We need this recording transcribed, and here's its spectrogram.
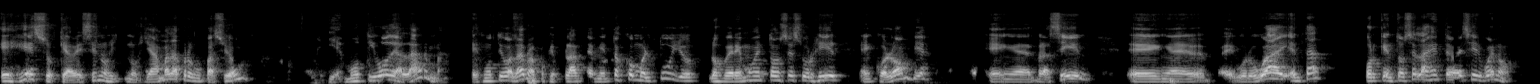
Es eso que a veces nos, nos llama la preocupación y es motivo de alarma. Es motivo de alarma porque planteamientos como el tuyo los veremos entonces surgir en Colombia, en eh, Brasil, eh, en, Uruguay, en tal, porque entonces la gente va a decir, bueno,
